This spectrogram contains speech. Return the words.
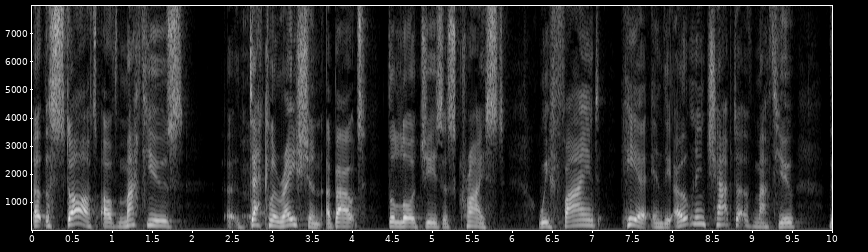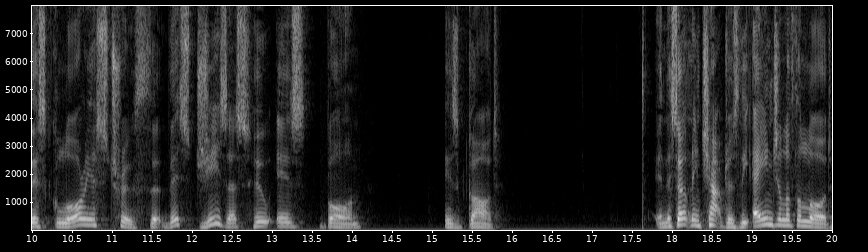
at the start of Matthew's uh, declaration about the Lord Jesus Christ, we find here in the opening chapter of Matthew this glorious truth that this Jesus who is born is God. In this opening chapter, as the angel of the Lord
